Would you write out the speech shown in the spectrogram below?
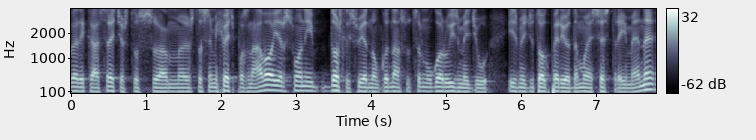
velika sreća što sam, što sam ih već poznavao, jer su oni došli su jednom kod nas u Crnu Goru između, između tog perioda moje sestre i mene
